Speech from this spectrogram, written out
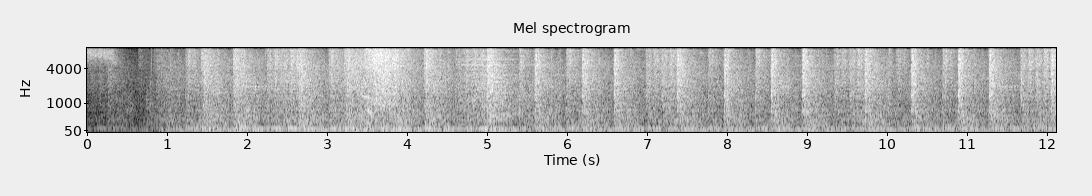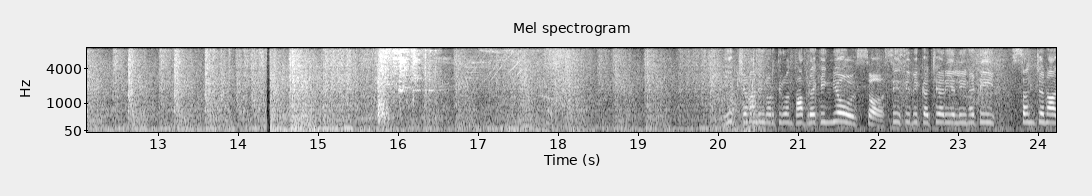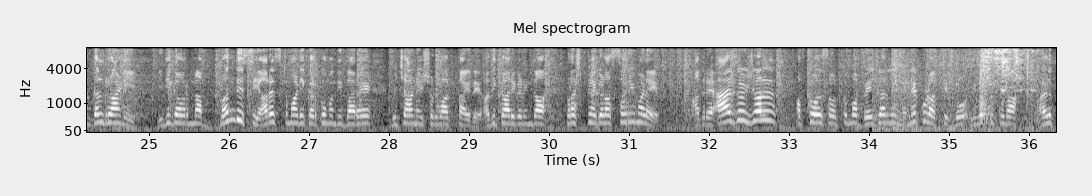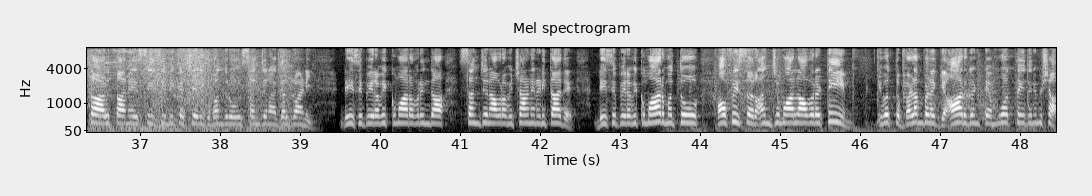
ನೋಡ್ತಿರುವಂತಹ ಬ್ರೇಕಿಂಗ್ ನ್ಯೂಸ್ ಸಿಸಿಬಿ ಕಚೇರಿಯಲ್ಲಿ ನಟಿ ಸಂಜನಾ ಗಲ್ರಾಣಿ ಇದೀಗ ಅವರನ್ನ ಬಂಧಿಸಿ ಅರೆಸ್ಟ್ ಮಾಡಿ ಕರ್ಕೊಂಡ್ಬಂದಿದ್ದಾರೆ ವಿಚಾರಣೆ ಶುರುವಾಗ್ತಾ ಇದೆ. ಅಧಿಕಾರಿಗಳಿಂದ ಪ್ರಶ್ನೆಗಳ ಸುರಿಮಳೆ. ಆದರೆ ಆಸ್ ಯೂಶುವಲ್ ಅಫ್ಕೋರ್ಸ್ ಅವ್ರು ತುಂಬ ಬೇಜಾರಲ್ಲಿ ನೆನೆ ಕೂಡ ಹತ್ತಿದ್ರು. ಇವತ್ತು ಕೂಡ ಅಳ್ತಾ ಅಳ್ತಾನೆ ಸಿ ಸಿ ಕಚೇರಿಗೆ ಬಂದರು ಸಂಜನಾ ಗಲ್ರಾಣಿ. ಡಿಸಿಪಿ ರವಿಕುಮಾರ್ ಅವರಿಂದ ಸಂಜನಾ ಅವರ ವಿಚಾರಣೆ ನಡೀತಾ ಇದೆ. ಡಿಸಿಪಿ ರವಿಕುಮಾರ್ ಮತ್ತು ಆಫೀಸರ್ ಅಂಜುಮಾಲಾ ಅವರ ಟೀಮ್ ಇವತ್ತು ಬೆಳಂಬೆಳಗ್ಗೆ ಆರು ಗಂಟೆ ಮೂವತ್ತೈದು ನಿಮಿಷ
